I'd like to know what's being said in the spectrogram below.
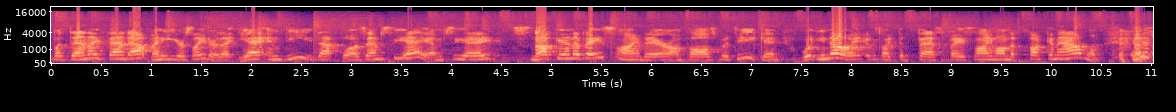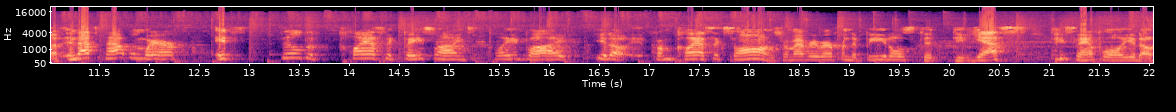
but then I found out many years later that yeah, indeed, that was MCA. MCA snuck in a bass line there on Paul's Boutique, and what you know, it, it was like the best bass line on the fucking album. And, this, and that's an album where it's filled with classic bass lines played by you know, from classic songs, from everywhere from the Beatles to, to Yes. They sample, you know,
